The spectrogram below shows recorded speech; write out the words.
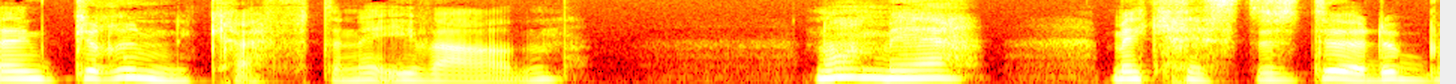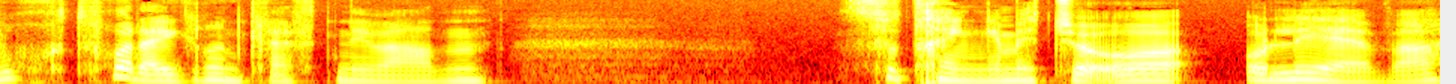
den grunnkreftene i verden. Når vi med Kristus døde bort fra de grunnkreftene i verden, så trenger vi ikke å, å leve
